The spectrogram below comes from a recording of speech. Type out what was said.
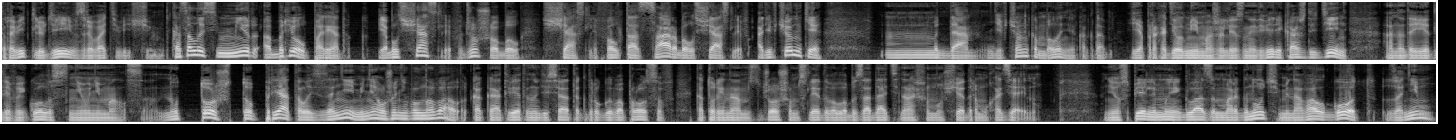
травить людей и взрывать вещи. Казалось, мир обрел порядок. Я был счастлив, Джошуа был счастлив, Валтасар был счастлив, а девчонки... да, девчонкам было некогда. Я проходил мимо железной двери каждый день, а надоедливый голос не унимался. Но то, что пряталось за ней, меня уже не волновало, как и ответы на десяток другой вопросов, которые нам с Джошем следовало бы задать нашему щедрому хозяину. Не успели мы глазом моргнуть, миновал год, за ним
